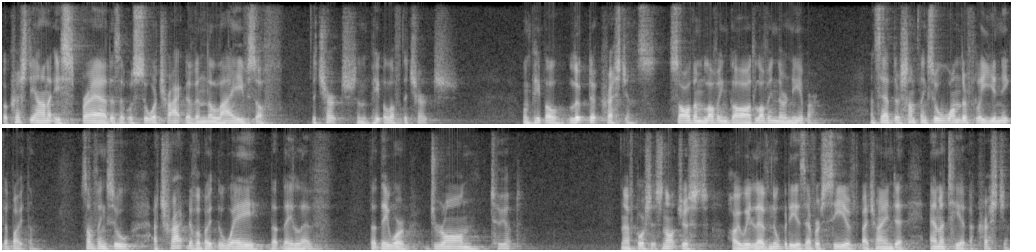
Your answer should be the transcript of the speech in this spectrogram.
But Christianity spread as it was so attractive in the lives of the church and the people of the church. When people looked at Christians, saw them loving God, loving their neighbor, and said there's something so wonderfully unique about them, something so attractive about the way that they live, that they were drawn to it. Now, of course, it's not just how we live. Nobody is ever saved by trying to imitate a Christian.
